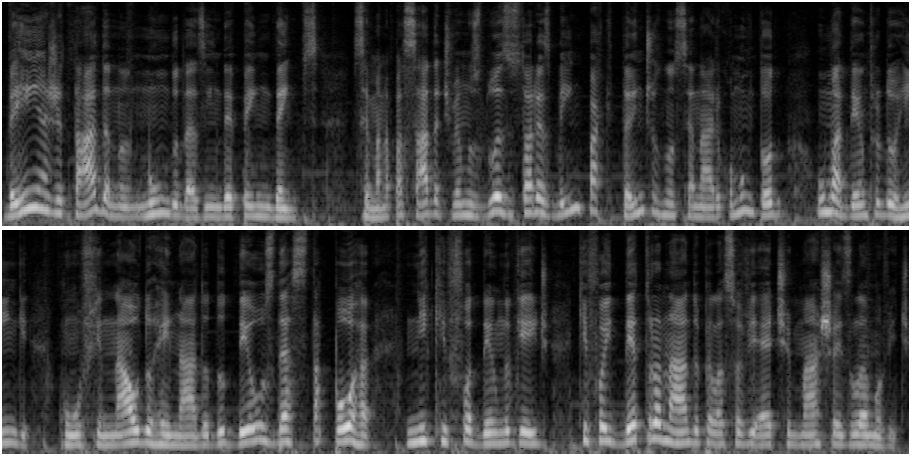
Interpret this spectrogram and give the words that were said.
bem agitada no mundo das independentes. Semana passada tivemos duas histórias bem impactantes no cenário como um todo, uma dentro do ringue, com o final do reinado do deus desta porra, Nick Fodendo Gage, que foi detronado pela soviete Masha Islamovic,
